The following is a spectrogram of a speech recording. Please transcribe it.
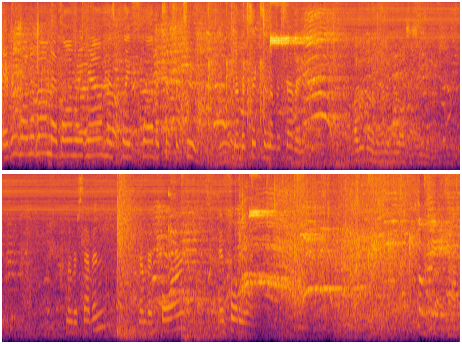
Every one of them that's on right now has played club except for two. Number six and number seven. Other than Amanda, who else is seniors? Number seven, number four, and 41. About half and half.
